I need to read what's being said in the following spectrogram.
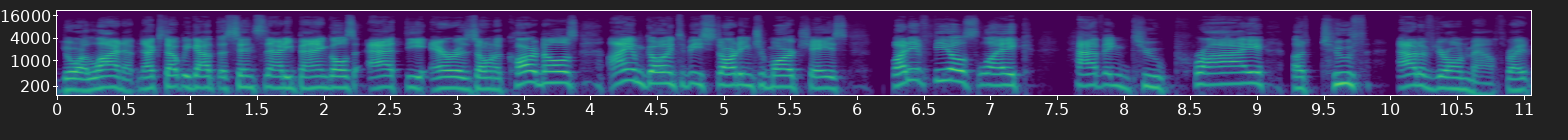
your lineup. Next up, we got the Cincinnati Bengals at the Arizona Cardinals. I am going to be starting Ja'Marr Chase, but it feels like having to pry a tooth out of your own mouth, right?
